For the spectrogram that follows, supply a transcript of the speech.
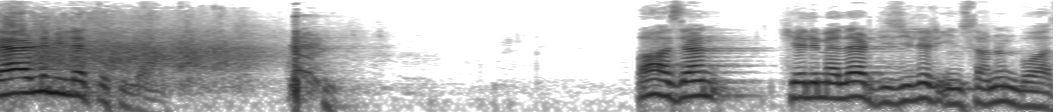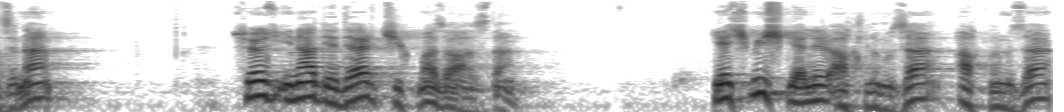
Değerli milletvekilleri, bazen kelimeler dizilir insanın boğazına, söz inat eder çıkmaz ağızdan. Geçmiş gelir aklımıza, aklınıza,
